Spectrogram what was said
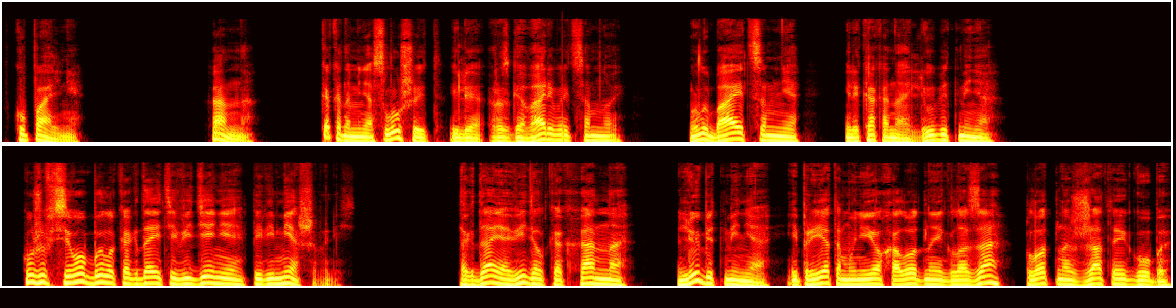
в купальне. Ханна, как она меня слушает или разговаривает со мной, улыбается мне или как она любит меня. Хуже всего было, когда эти видения перемешивались. Тогда я видел, как Ханна любит меня, и при этом у нее холодные глаза, плотно сжатые губы.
